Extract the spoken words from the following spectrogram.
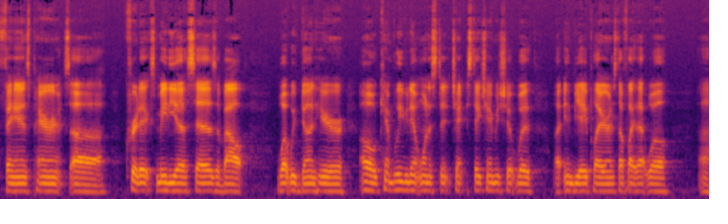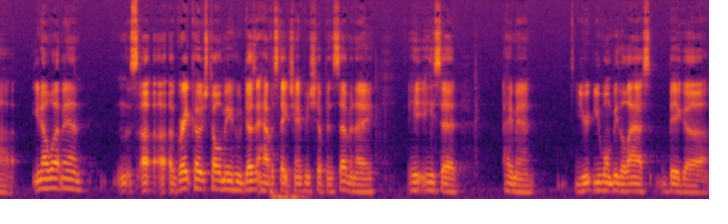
fans, parents, uh, critics, media says about what we've done here. Oh, can't believe you didn't win a state championship with an NBA player and stuff like that. Well, uh, you know what, man? A, a, great coach told me who doesn't have a state championship in 7A. He, he said, "Hey, man, you you won't be the last big uh,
